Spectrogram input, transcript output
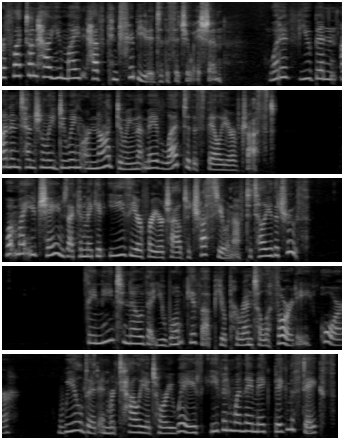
reflect on how you might have contributed to the situation what have you been unintentionally doing or not doing that may have led to this failure of trust? What might you change that can make it easier for your child to trust you enough to tell you the truth? They need to know that you won't give up your parental authority or wield it in retaliatory ways even when they make big mistakes,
